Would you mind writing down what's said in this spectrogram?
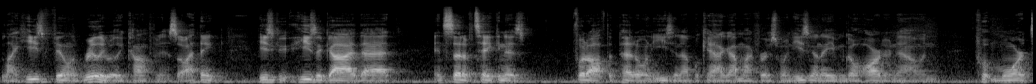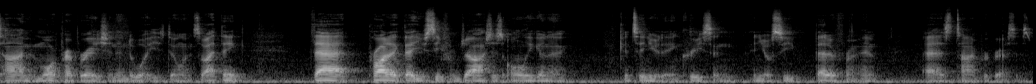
like he's feeling really, really confident. So I think he's he's a guy that instead of taking his foot off the pedal and easing up, okay, I got my first win, he's going to even go harder now and put more time and more preparation into what he's doing. So I think that product that you see from Josh is only going to continue to increase and, and you'll see better from him as time progresses.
